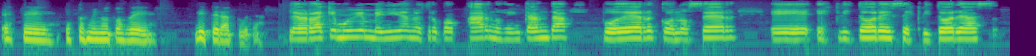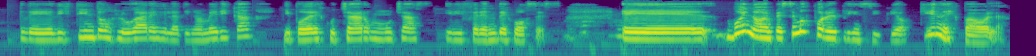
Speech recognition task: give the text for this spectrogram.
este, estos minutos de literatura. La verdad que muy bienvenida a nuestro Pop Art, nos encanta poder conocer eh, escritores, escritoras de distintos lugares de Latinoamérica y poder escuchar muchas y diferentes voces. Eh, bueno, empecemos por el principio. ¿Quién es Paola?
